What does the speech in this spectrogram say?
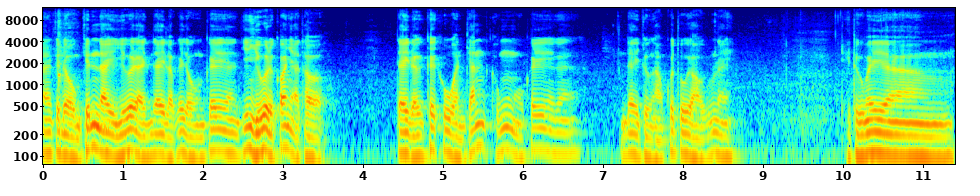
Đây, cái đồn chính đây dưới đây đây là cái đồn cái chính giữa là có nhà thờ. Đây là cái khu hành chánh cũng một cái đây trường học của tôi hồi cũng đây thì tôi mới uh,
